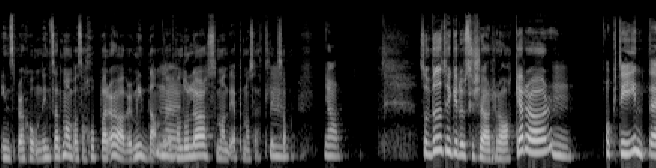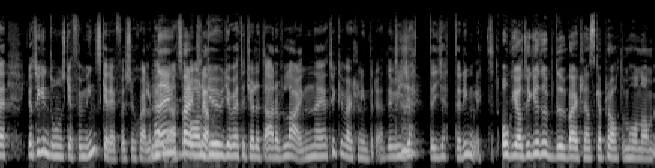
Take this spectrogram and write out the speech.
inspiration. Det är inte så att man bara så hoppar över middagen då, utan då löser man det på något sätt liksom. ja. Så vi tycker du ska köra raka rör. Och det är inte, jag tycker inte hon ska förminska det för sig själv Nej, heller. Alltså, verkligen. Åh gud, jag vet att jag är lite out of line. Nej, jag tycker verkligen inte det. Det är jätte, jätterimligt. Och jag tycker typ du verkligen ska prata med honom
